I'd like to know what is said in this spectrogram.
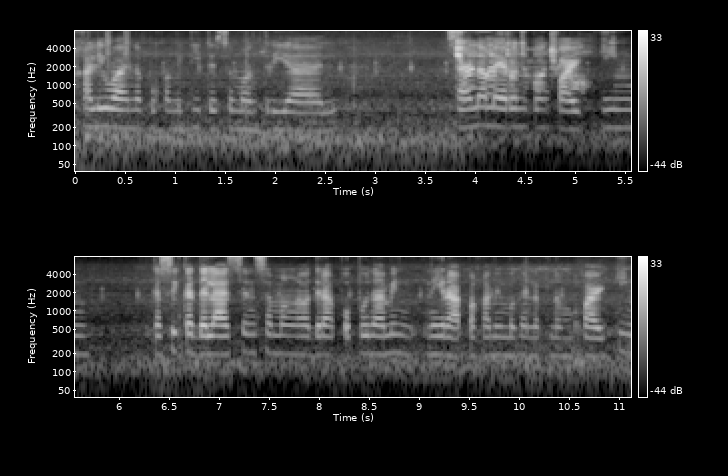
Kakaliwa na po kami dito sa Montreal. Sana onto pong parking. Kasi kadalasan sa mga drop-off po namin, nahirapan kami maghanap ng parking.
